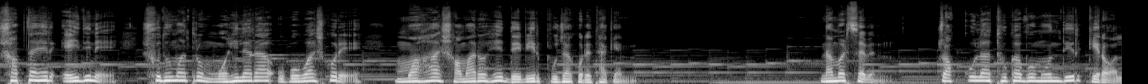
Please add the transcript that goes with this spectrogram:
সপ্তাহের এই দিনে শুধুমাত্র মহিলারা উপবাস করে মহা সমারোহে দেবীর পূজা করে থাকেন। নাম্বার সেভেন চক্কুলা থুকাবু মন্দির কেরল।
